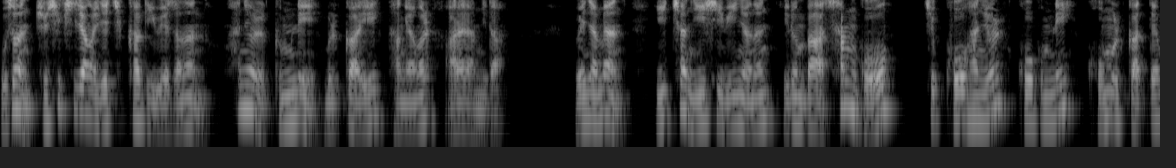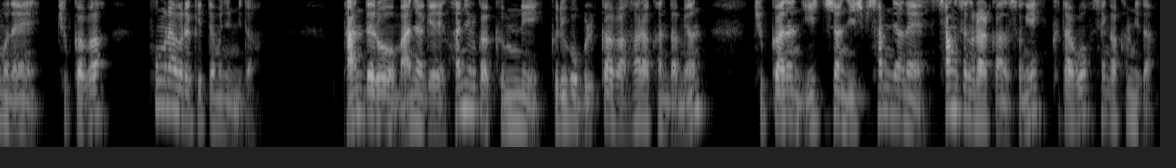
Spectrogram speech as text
우선 주식시장을 예측하기 위해서는 환율, 금리, 물가의 방향을 알아야 합니다. 왜냐하면 2022년은 이른바 3고, 즉 고환율, 고금리, 고물가 때문에 주가가 폭락을 했기 때문입니다. 반대로 만약에 환율과 금리 그리고 물가가 하락한다면 주가는 2023년에 상승을 할 가능성이 크다고 생각합니다.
